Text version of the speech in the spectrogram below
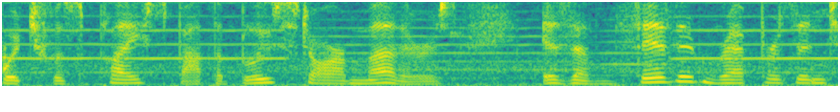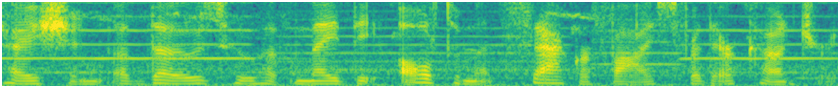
which was placed by the Blue Star Mothers, is a vivid representation of those who have made the ultimate sacrifice for their country.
